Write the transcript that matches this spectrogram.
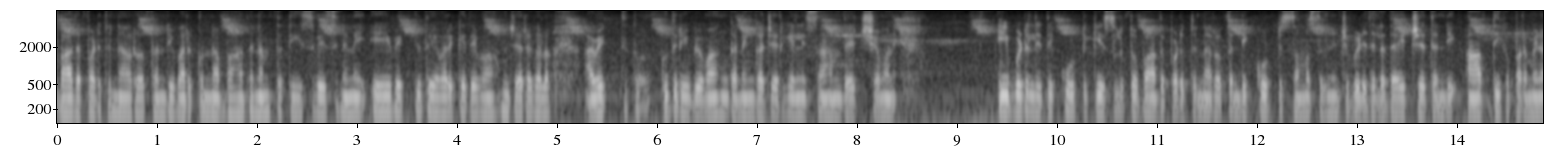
బాధపడుతున్నారో తండ్రి వారికి ఉన్న బాధనంతా తీసివేసిన ఏ వ్యక్తితో ఎవరికైతే వివాహం జరగాలో ఆ వ్యక్తితో కుదిరి వివాహం ఘనంగా జరిగేని సహాయం దయచేయమని ఈ బిడ్డలైతే కోర్టు కేసులతో బాధపడుతున్నారో తండ్రి కోర్టు సమస్యల నుంచి విడుదల దయచేతండి. ఆర్థికపరమైన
